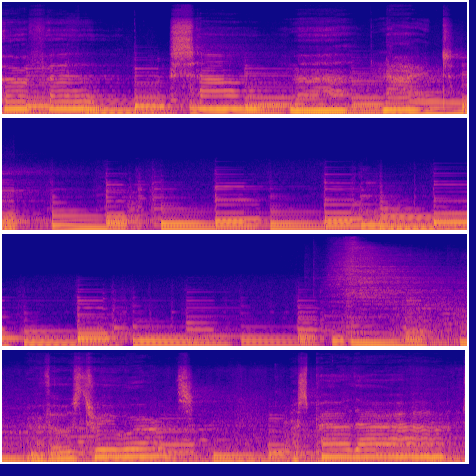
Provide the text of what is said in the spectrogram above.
perfect summer night. Those three words are spelled out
